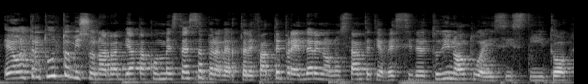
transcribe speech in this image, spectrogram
e oltretutto mi sono arrabbiata con me stessa per avertele fatte prendere, nonostante ti avessi detto di no, tu hai insistito.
